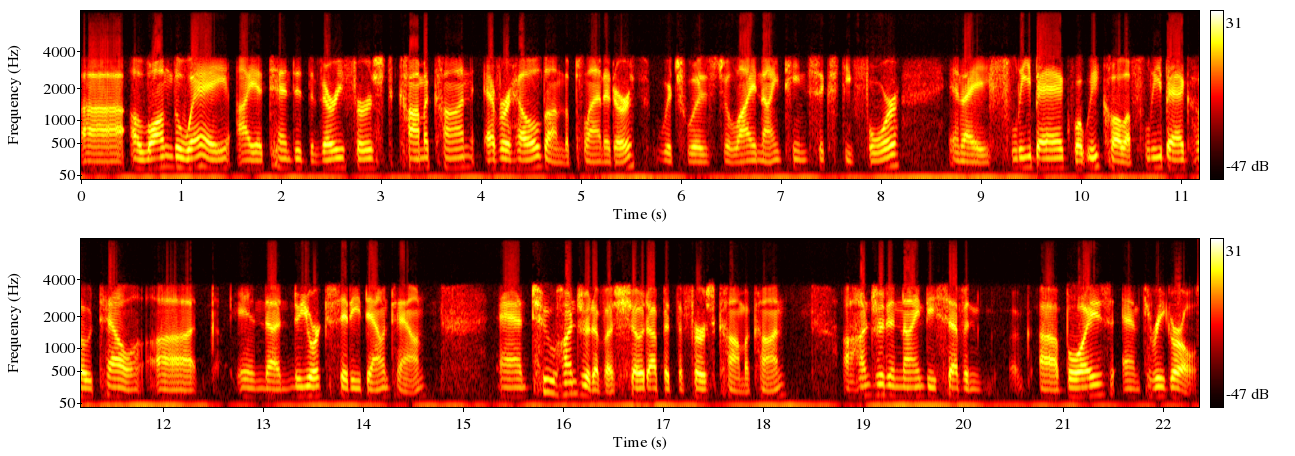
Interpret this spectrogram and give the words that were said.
Uh, along the way, I attended the very first Comic Con ever held on the planet Earth, which was July 1964 in a flea bag, what we call a flea bag hotel uh, in uh, New York City downtown and 200 of us showed up at the first Comic Con, 197 uh, boys and three girls.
